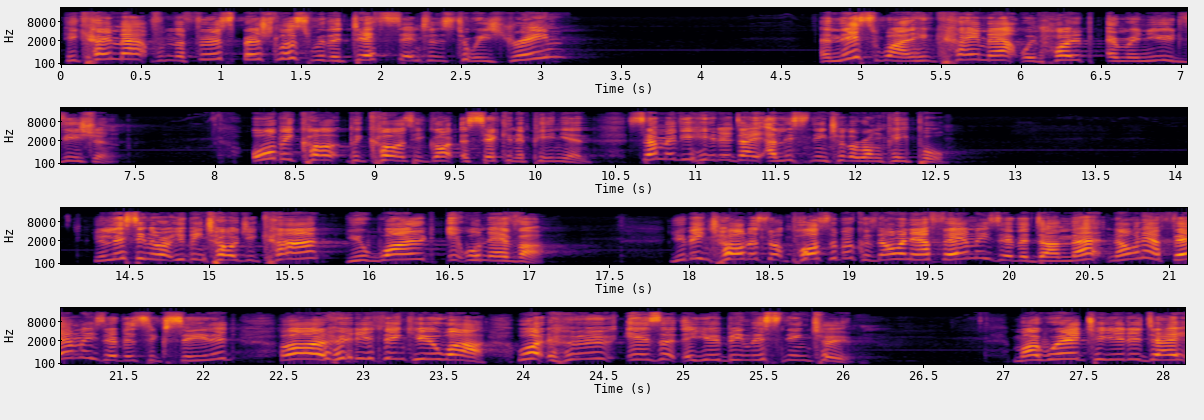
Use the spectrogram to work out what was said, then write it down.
He came out from the first specialist with a death sentence to his dream. And this one, he came out with hope and renewed vision. Or because, because he got a second opinion. Some of you here today are listening to the wrong people. You're listening to what you've been told you can't, you won't, it will never. You've been told it's not possible because no one in our family's ever done that. No one in our family's ever succeeded. Oh, who do you think you are? What? Who is it that you've been listening to? My word to you today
